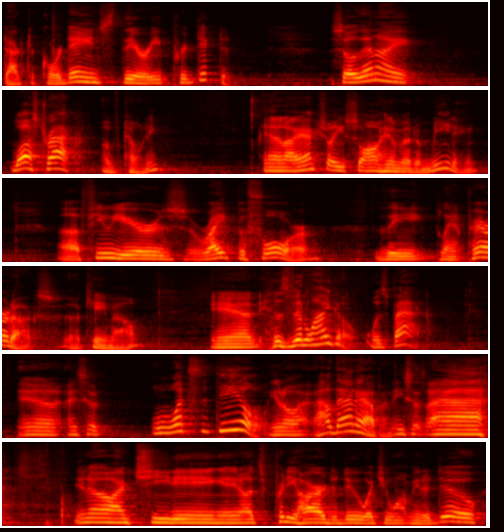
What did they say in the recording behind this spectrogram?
Dr. Cordain's theory predicted. So then I lost track of Tony, and I actually saw him at a meeting a few years right before the plant paradox uh, came out and his vitiligo was back. And I said, well, what's the deal? You know, how'd that happen? He says, ah, you know, I'm cheating. You know, it's pretty hard to do what you want me to do.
